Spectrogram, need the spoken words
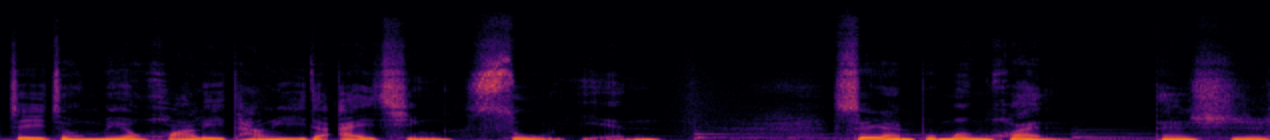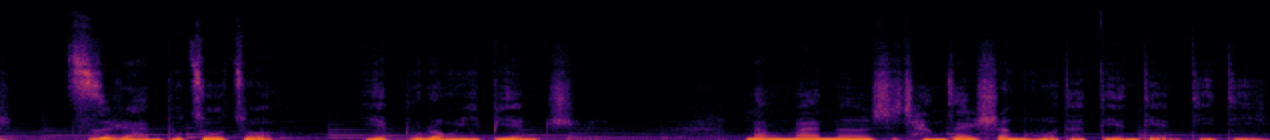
这一种没有华丽糖衣的爱情素颜，虽然不梦幻，但是自然不做作，也不容易变质。浪漫呢，是藏在生活的点点滴滴，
